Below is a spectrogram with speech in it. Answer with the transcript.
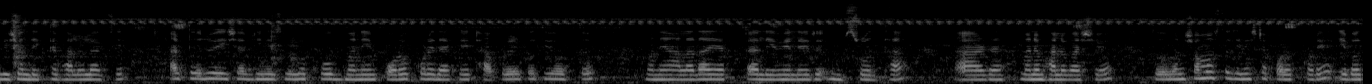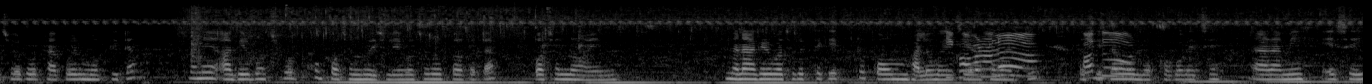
ভীষণ দেখতে ভালো লাগছে। আর তোজো এইসব জিনিসগুলো খুব মানে পরখ করে দেখে, ঠাকুরের প্রতি ওর তো মানে আলাদাই একটা লেভেলের শ্রদ্ধা আর মানে ভালোবাসেও। তো মানে সমস্ত জিনিসটা পরখ করে এবছর ওর ঠাকুরের মূর্তিটা মানে আগের বছর খুব পছন্দ হয়েছিল, এবছর ওর ততটা পছন্দ হয়নি। মানে আগের বছরের থেকে একটু কম ভালো হয়েছে এরকম আর কি। তো সেটাও লক্ষ্য করেছে। আর আমি এসেই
